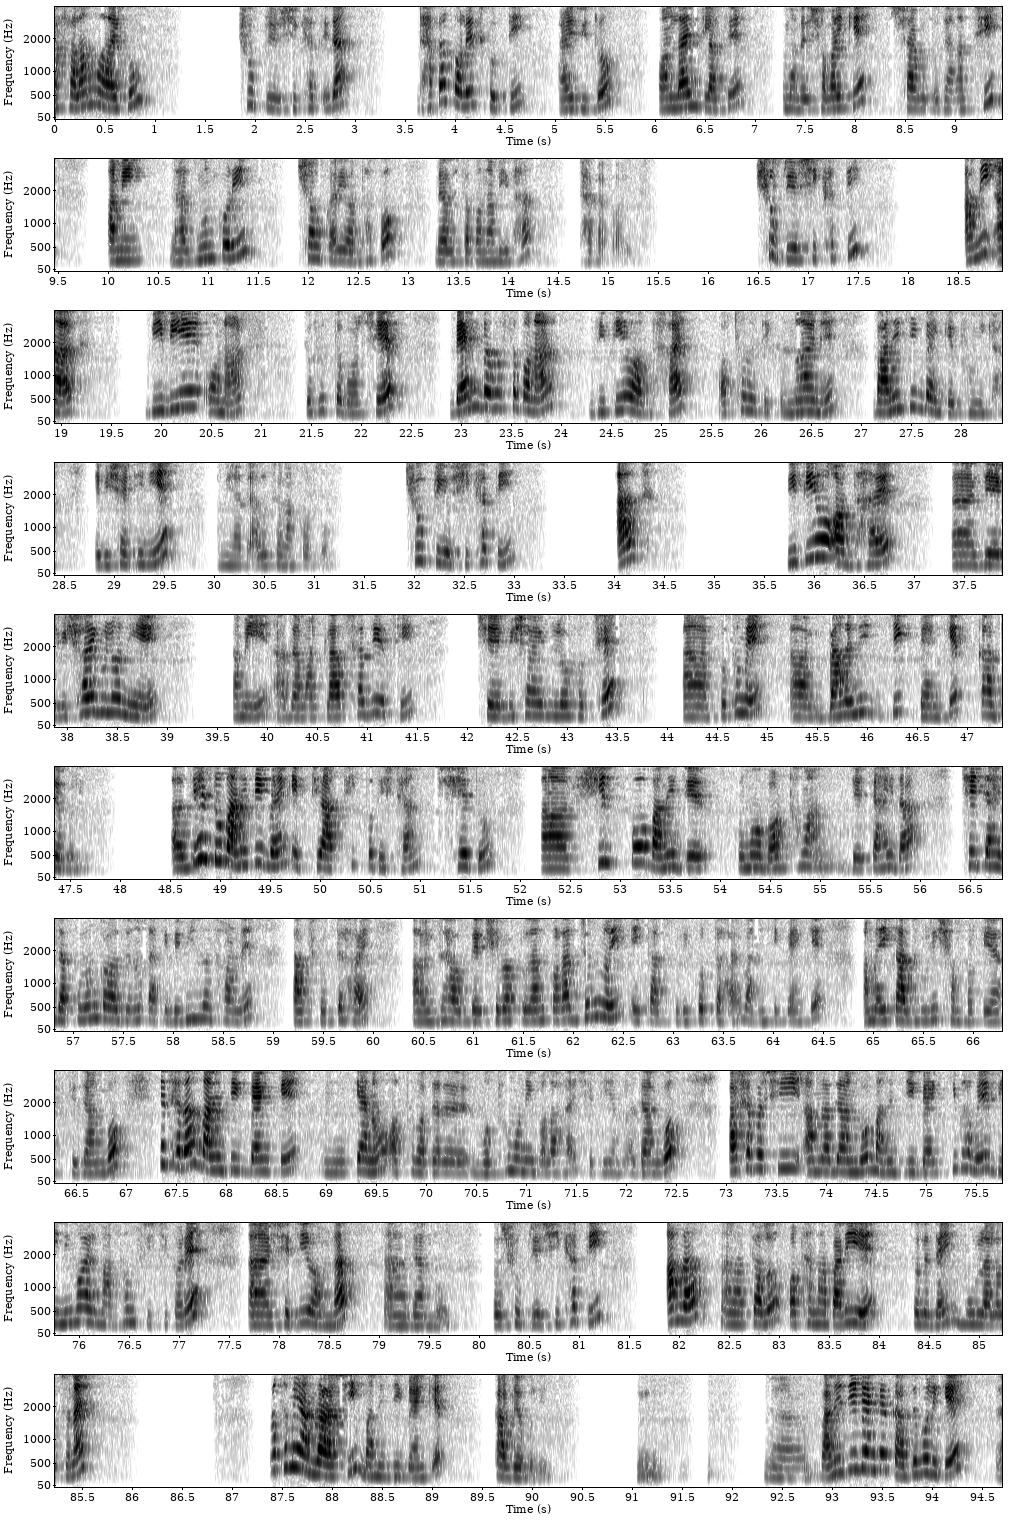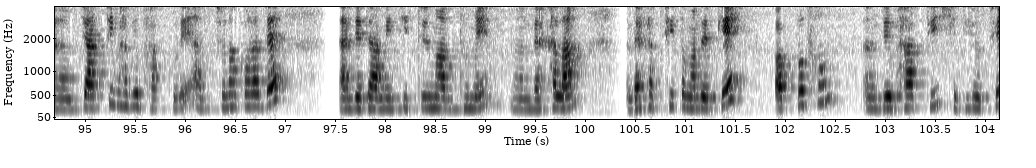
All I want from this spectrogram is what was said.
আসসালামু আলাইকুম। সুপ্রিয় শিক্ষার্থীরা, ঢাকা কলেজ কর্তৃক আয়োজিত অনলাইন ক্লাসে তোমাদের সবাইকে স্বাগত জানাচ্ছি। আমি নাজমুন করিম, সহকারী অধ্যাপক, ব্যবস্থাপনা বিভাগ, ঢাকা কলেজ। সুপ্রিয় শিক্ষার্থী, আমি আজ বিবিএ অনার্স চতুর্থ বর্ষের ব্যাংক ব্যবস্থাপনার দ্বিতীয় অধ্যায় অর্থনৈতিক উন্নয়নে বাণিজ্যিক ব্যাংকের ভূমিকা এ বিষয়টি নিয়ে আমি আজ আলোচনা করব। সুপ্রিয় শিক্ষার্থী, আজ দ্বিতীয় অধ্যায়ের যে বিষয়গুলো নিয়ে আমি আজ আমার ক্লাস সাজিয়েছি, সে বিষয়গুলো হচ্ছে প্রথমে বাণিজ্যিক ব্যাংকের কার্যাবলী। যেহেতু বাণিজ্যিক ব্যাংক একটি আর্থিক প্রতিষ্ঠান, সেহেতু শিল্প বাণিজ্যের ক্রমবর্ধমান যে চাহিদা, সেই চাহিদা পূরণ করার জন্য তাকে বিভিন্ন ধরনের কাজ করতে হয়। গ্রাহকদের সেবা প্রদান করার জন্যই এই কাজগুলি করতে হয় বাণিজ্যিক ব্যাংকে। আমরা এই কাজগুলি সম্পর্কে আজকে জানব। এছাড়া বাণিজ্যিক ব্যাংকে কেন অর্থবাজারের মধ্যমণি বলা হয় সেটি আমরা জানব। পাশাপাশি আমরা জানব বাণিজ্যিক ব্যাংক কীভাবে বিনিময়ের মাধ্যম সৃষ্টি করে সেটিও আমরা জানব। তো সুপ্রিয় শিক্ষার্থী, আমরা চলো কথা না বাড়িয়ে চলে যাই মূল আলোচনায়। প্রথমে আমরা আসি বাণিজ্যিক ব্যাংকের কার্যাবলী। বাণিজ্যিক ব্যাংকের কার্যাবলীকে চারটি ভাগে ভাগ করে আলোচনা করা যায় যেটা আমি চিত্রের মাধ্যমে দেখালাম। দেখাচ্ছি তোমাদেরকে প্রথম যে ভাগটি সেটি হচ্ছে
